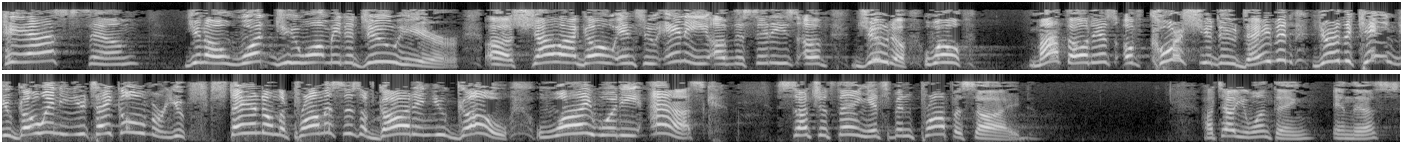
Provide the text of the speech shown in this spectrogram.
He asks him, you know, what do you want me to do here? Uh, shall I go into any of the cities of Judah? Well, my thought is, of course you do, David. You're the king. You go in and you take over. You stand on the promises of God and you go. Why would he ask such a thing? It's been prophesied. I'll tell you one thing in this.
